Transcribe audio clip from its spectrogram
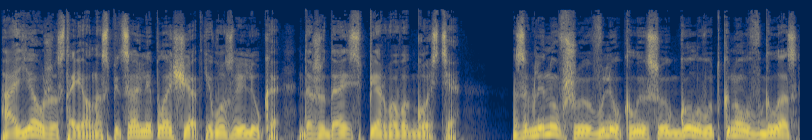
а я уже стоял на специальной площадке возле люка, дожидаясь первого гостя. Заглянувшую в люк лысую голову ткнул в глаз,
